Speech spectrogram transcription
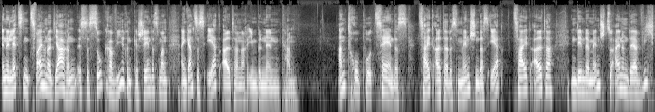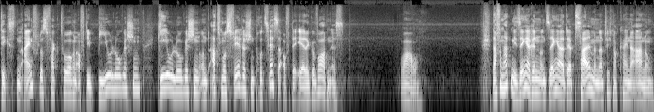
In den letzten 200 Jahren ist es so gravierend geschehen, dass man ein ganzes Erdalter nach ihm benennen kann. Anthropozän, das Zeitalter des Menschen, das Erdzeitalter, in dem der Mensch zu einem der wichtigsten Einflussfaktoren auf die biologischen, geologischen und atmosphärischen Prozesse auf der Erde geworden ist. Wow. Davon hatten die Sängerinnen und Sänger der Psalmen natürlich noch keine Ahnung.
